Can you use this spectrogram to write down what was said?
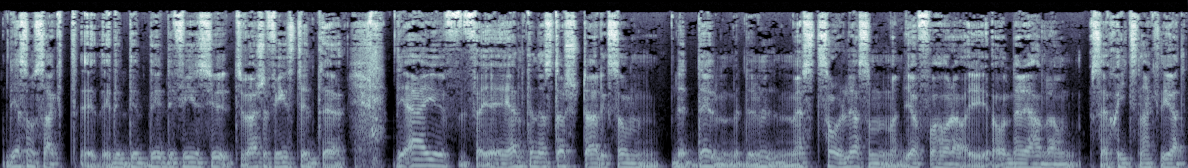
Det är som sagt, det, finns ju, tyvärr så finns det inte. Det är ju egentligen den största, liksom, det, mest sorgliga som jag får höra när det handlar om så här, skitsnack. Det är att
